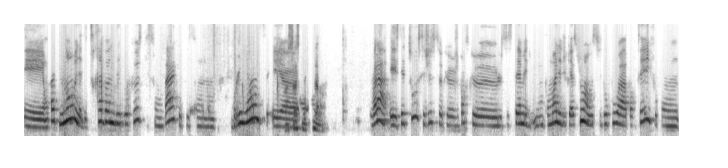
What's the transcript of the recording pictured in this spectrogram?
et, en fait, non, il y a des très bonnes développeuses qui sont back et qui sont brillantes. Et, ah, ça, voilà, et c'est tout. C'est juste que je pense que le système, pour moi, l'éducation a aussi beaucoup à apporter. Il faut qu'on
